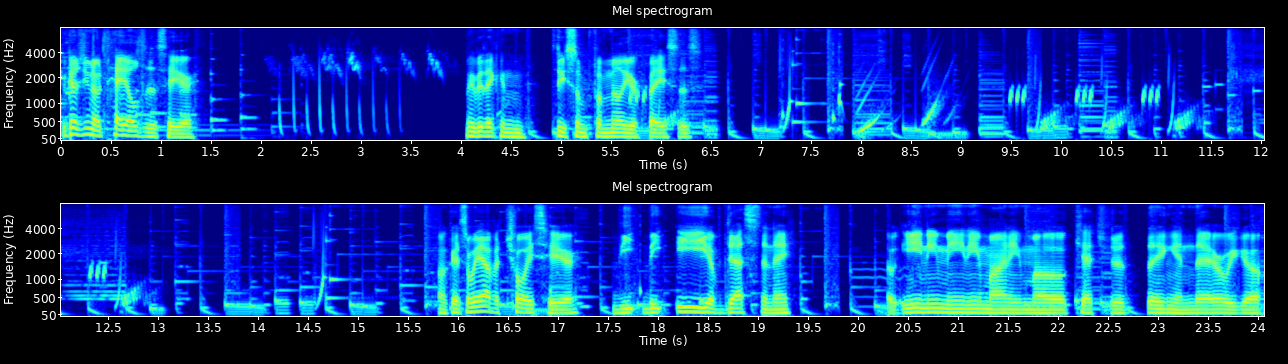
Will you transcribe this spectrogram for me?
Because, you know, Tails is here. Maybe they can see some familiar faces. Okay, so we have a choice here. The the E of destiny. So eeny, meeny, miny, mo, catch your thing, and there we go.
